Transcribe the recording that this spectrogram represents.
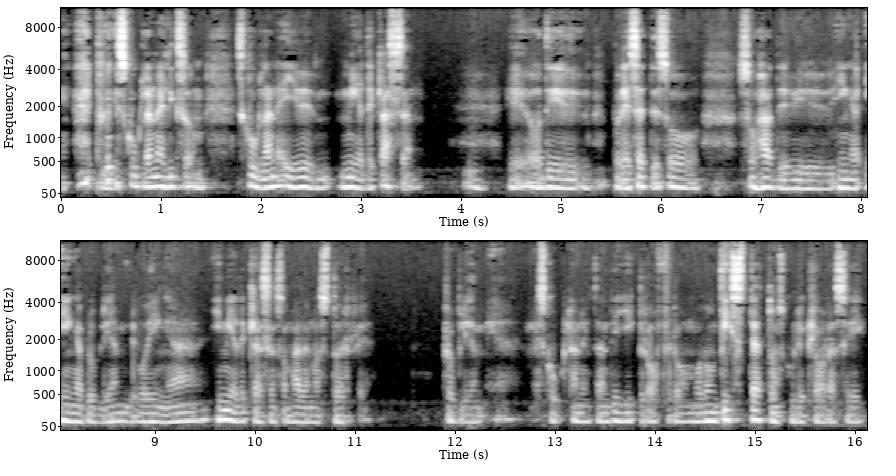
Skolan, är liksom, skolan är ju medelklassen. Mm. Eh, och det, på det sättet så, så hade vi inga, inga problem. Det var inga i medelklassen som hade något större problem med, med skolan utan det gick bra för dem och de visste att de skulle klara sig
